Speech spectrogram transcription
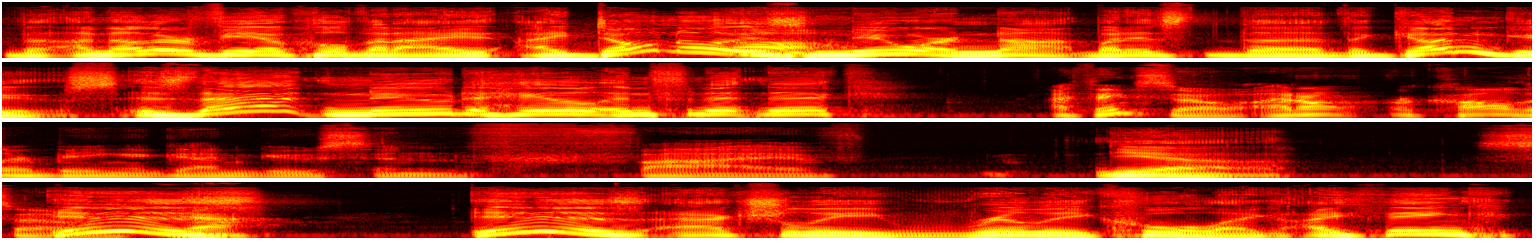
The, another vehicle that I I don't know is Oh. new or not, but it's the the Gun Goose. Is that new to Halo Infinite, Nick? I think so. I don't recall there being a gun goose in five. Yeah. So It is. yeah. It is actually really cool. Like I think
